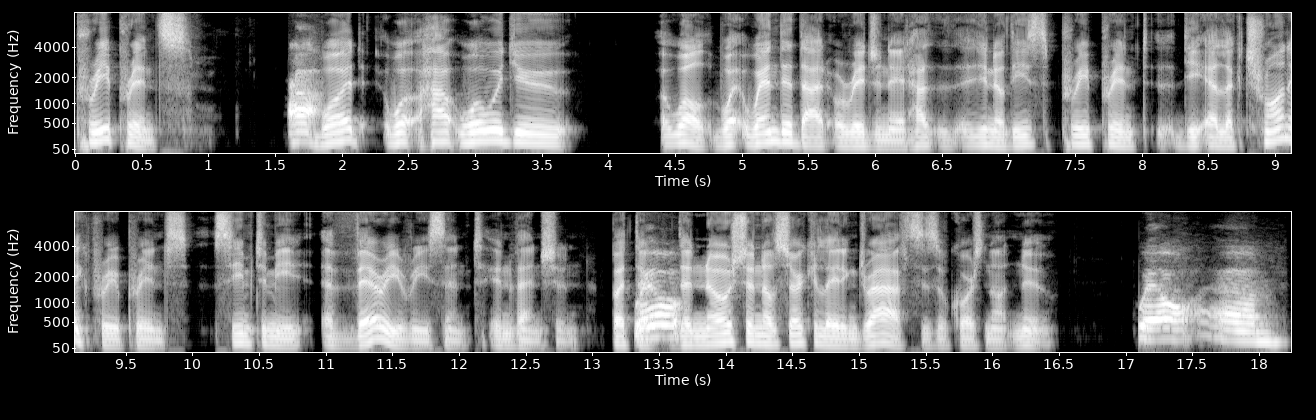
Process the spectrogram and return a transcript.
preprints. Ah. What what how what would you well, wh- when did that originate? Has, you know, these preprint, the electronic preprints seem to me a very recent invention. But the, well, the notion of circulating drafts is, of course, not new. Well, um,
